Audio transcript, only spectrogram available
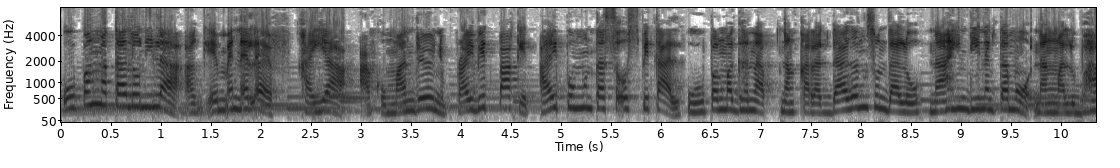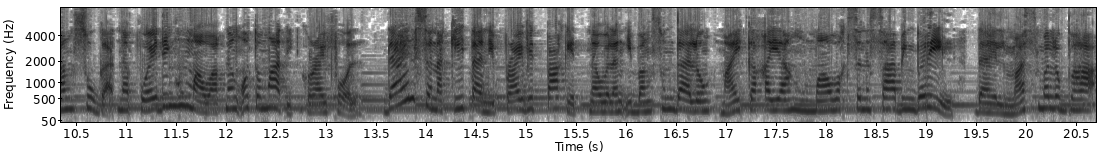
upang matalo nila ang MNLF kaya ang commander ni Private Packet ay pumunta sa ospital upang maghanap ng karagdagang sundalo na hindi nagtamo ng malubhang sugat na pwedeng humawak ng automatic rifle. Dahil sa nakita ni Private Packet na walang ibang sundalong may kakayahang humawak sa nasabing baril dahil mas malubha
